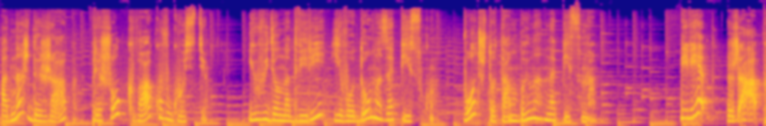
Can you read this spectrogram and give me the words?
Однажды жаб пришел к Кваку в гости и увидел на двери его дома записку. Вот что там было написано. «Привет, жаб!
